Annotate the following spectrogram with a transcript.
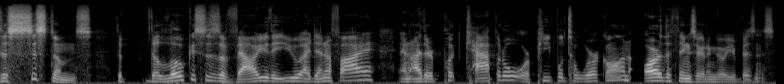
the systems, the, the locuses of value that you identify and either put capital or people to work on are the things that are going to grow your business.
